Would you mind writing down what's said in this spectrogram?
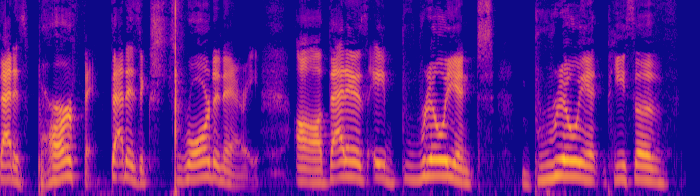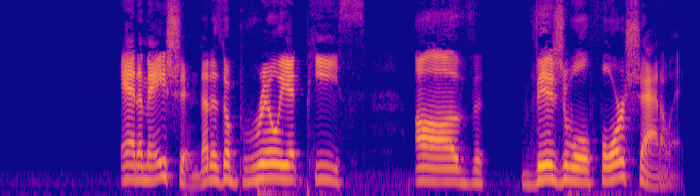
That is perfect. That is extraordinary. Uh, that is a brilliant, brilliant piece of animation. That is a brilliant piece of visual foreshadowing.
